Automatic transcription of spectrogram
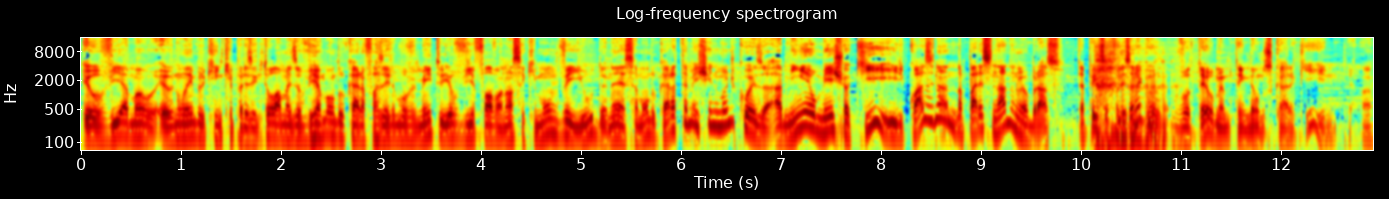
eu vi a mão, eu não lembro quem que apresentou lá, mas eu vi a mão do cara fazendo movimento e eu via falava, nossa, que mão veiuda, né? Essa mão do cara tá mexendo um monte de coisa. A minha eu mexo aqui e quase não, não aparece nada no meu braço. Até pensei, falei, será que eu vou ter o mesmo tendão dos caras aqui? Sei lá.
